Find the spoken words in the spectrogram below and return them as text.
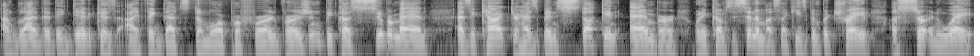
I'm glad that they did because I think that's the more preferred version. Because Superman as a character has been stuck in amber when it comes to cinemas. Like he's been portrayed a certain way,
